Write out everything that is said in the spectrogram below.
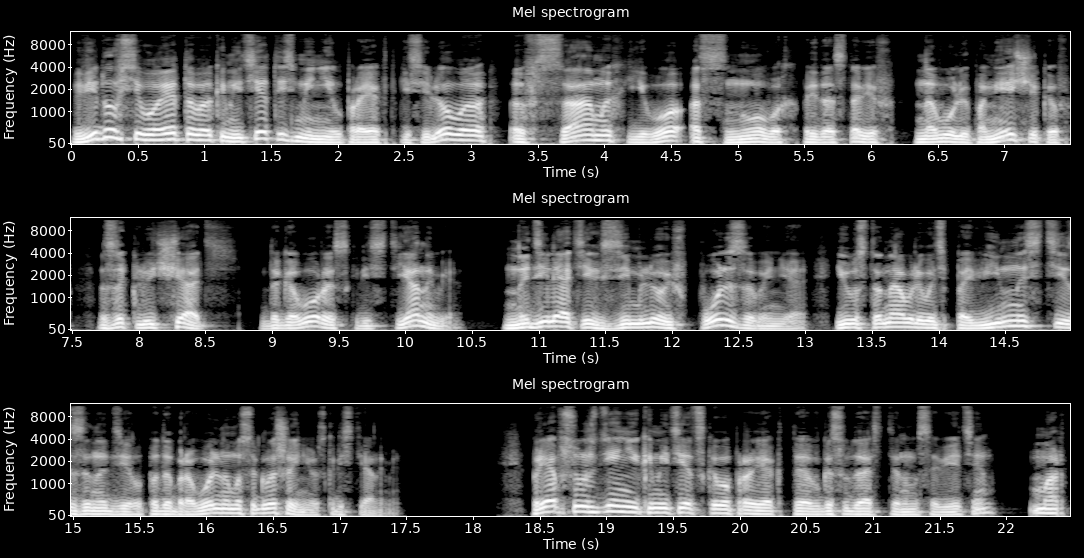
Ввиду всего этого комитет изменил проект Киселева в самых его основах, предоставив на волю помещиков заключать договоры с крестьянами, наделять их землей в пользование и устанавливать повинности за надел по добровольному соглашению с крестьянами. При обсуждении комитетского проекта в Государственном совете, март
